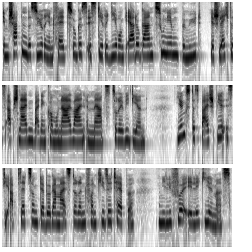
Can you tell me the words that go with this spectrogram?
Im Schatten des Syrien-Feldzuges ist die Regierung Erdogan zunehmend bemüht, ihr schlechtes Abschneiden bei den Kommunalwahlen im März zu revidieren. Jüngstes Beispiel ist die Absetzung der Bürgermeisterin von Kisiltepe, Nilüfer Elek Yilmaz.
